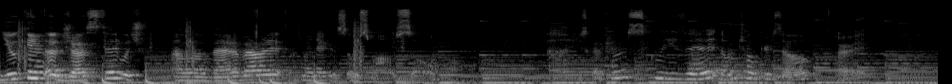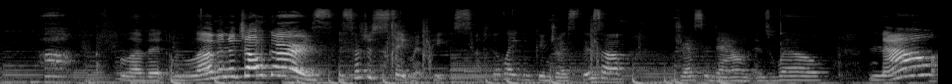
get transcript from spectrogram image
you can adjust it, which I love that about it, because my neck is so small, so just gotta kind of squeeze it. Don't choke yourself. All right. Love it. I'm loving the chokers. It's such a statement piece. I feel like you can dress this up, dress it down as well. Now,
